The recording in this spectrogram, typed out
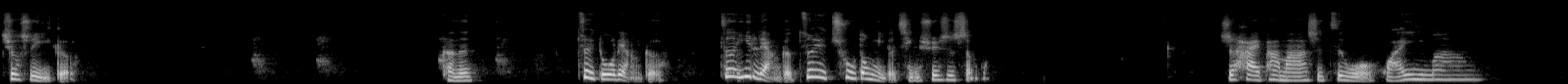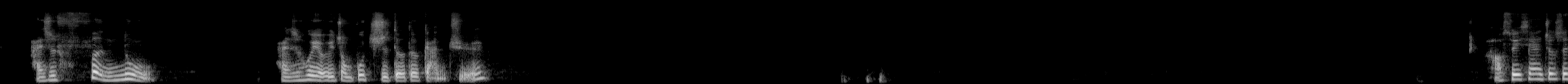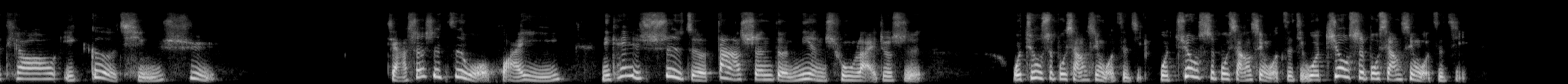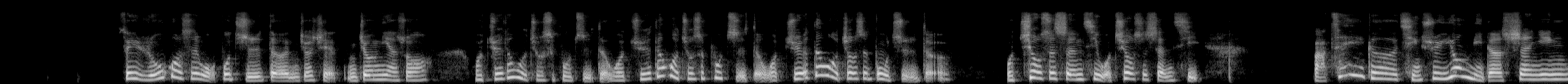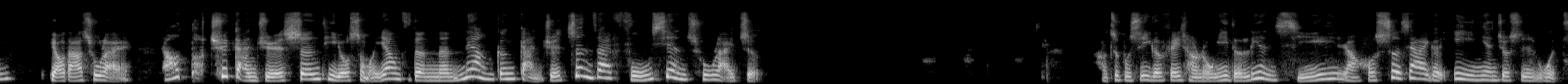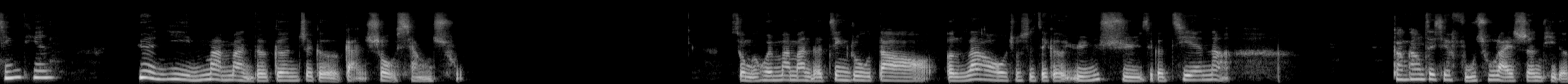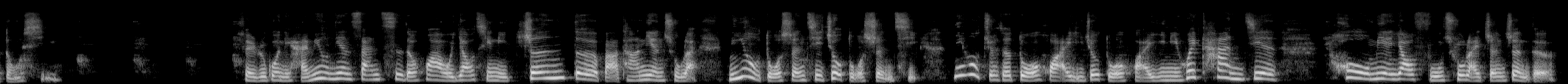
就是一个，可能最多两个。这一两个最触动你的情绪是什么？是害怕吗？是自我怀疑吗？还是愤怒？还是会有一种不值得的感觉？好，所以现在就是挑一个情绪。假设是自我怀疑。你可以试着大声的念出来，就是我就是不相信我自己，我就是不相信我自己，我就是不相信我自己。所以，如果是我不值得，你就写，你就念说，我觉得我就是不值得，我觉得我就是不值得，我觉得我就是不值得，我就是生气，我就是生气。把这个情绪用你的声音表达出来。然后去感觉身体有什么样子的能量跟感觉正在浮现出来着。好，这不是一个非常容易的练习。然后设下一个意念，就是我今天愿意慢慢的跟这个感受相处。所以我们会慢慢的进入到 allow，就是这个允许，这个接纳。刚刚这些浮出来身体的东西，所以如果你还没有念三次的话，我邀请你真的把它念出来。你有多生气就多生气，你有觉得多怀疑就多怀疑，你会看见后面要浮出来真正的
